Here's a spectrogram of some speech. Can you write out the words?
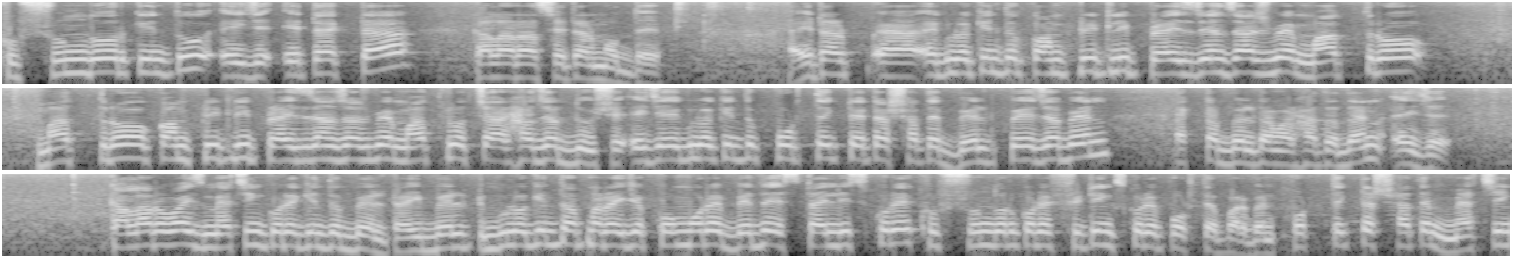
খুব সুন্দর কিন্তু এই যে এটা একটা কালার আছে এটার মধ্যে। এটার এগুলো কিন্তু কমপ্লিটলি প্রাইস রেঞ্জ আসবে মাত্র মাত্র কমপ্লিটলি প্রাইস রেঞ্জ আসবে মাত্র চার হাজার দুইশো। এই যে এগুলো কিন্তু প্রত্যেকটা এটার সাথে বেল্ট পেয়ে যাবেন। একটা বেল্ট আমার হাতে দেন। এই যে কালার ওয়াইজ ম্যাচিং করে কিন্তু বেল্ট এই বেল্টগুলো কিন্তু আপনারা এই যে কোমরে বেঁধে স্টাইলিশ করে খুব সুন্দর করে ফিটিংস করে পরতে পারবেন। প্রত্যেকটার সাথে ম্যাচিং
